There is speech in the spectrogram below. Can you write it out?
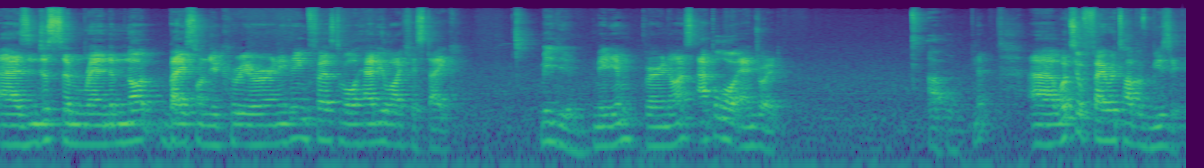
as in just some random, not based on your career or anything. First of all, how do you like your steak? Medium, Medium, very nice. Apple or Android? apple, Yep. Uh, what's your favourite type of music?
